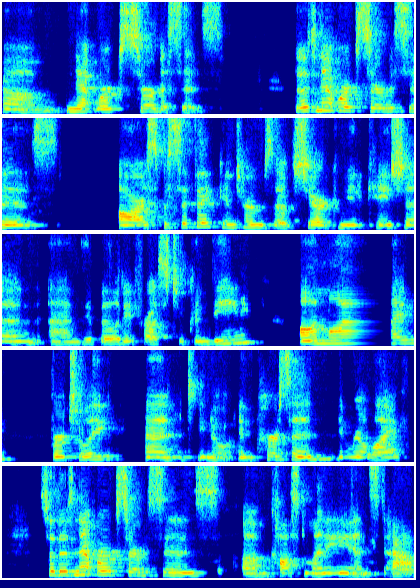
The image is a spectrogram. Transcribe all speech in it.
um, network services. Those network services are specific in terms of shared communication and the ability for us to convene online, virtually, and you know, in person, in real life. So those network services um, cost money and staff,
